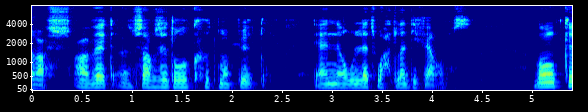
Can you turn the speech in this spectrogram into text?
RH, avec un chargé de recrutement plutôt. لأن ولات واحد la différence. Donc,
